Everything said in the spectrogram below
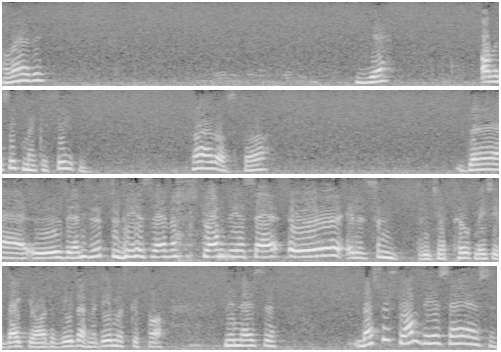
Og hvad er det? Ja. Og hvis ikke man kan se den, så er der at spørge. Hvad øh, hvordan hørte du det, jeg sagde? Hvad synes du om det, jeg sagde? Øh, eller sådan, den terapeutmæssige, hvad gjorde det ved dig, men det er måske for. Men altså, hvad synes du om det, jeg sagde, altså?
